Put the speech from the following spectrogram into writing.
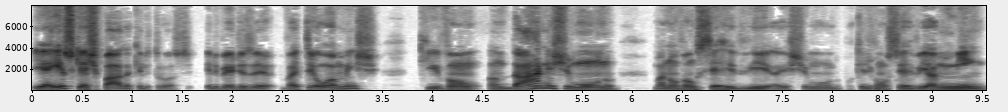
E é isso que é a espada que ele trouxe. Ele veio dizer: vai ter homens que vão andar neste mundo mas não vão servir a este mundo, porque eles vão servir a mim.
